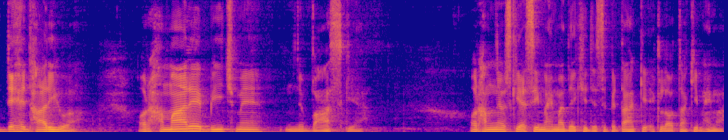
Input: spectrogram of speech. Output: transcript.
देहधारी हुआ और हमारे बीच में निवास किया। और हमने उसकी ऐसी महिमा देखी जैसे पिता की इकलौता की महिमा।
